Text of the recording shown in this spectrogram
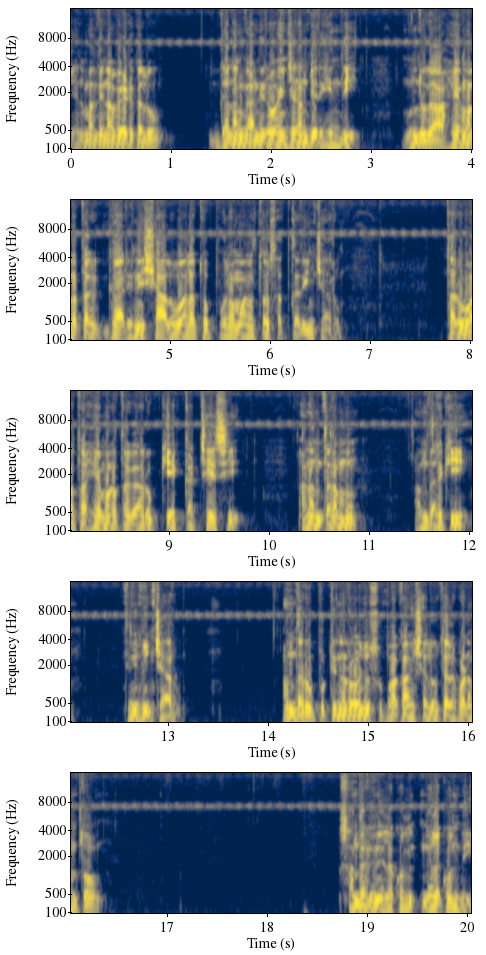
జన్మదిన వేడుకలు ఘనంగా నిర్వహించడం జరిగింది. ముందుగా హేమలత గారిని శాలువాలతో పూలమాలతో సత్కరించారు. తరువాత హేమలత గారు కేక్ కట్ చేసి అనంతరము అందరికీ తినిపించారు. అందరూ పుట్టినరోజు శుభాకాంక్షలు తెలపడంతో సందడి నెలకొ నెలకొంది.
